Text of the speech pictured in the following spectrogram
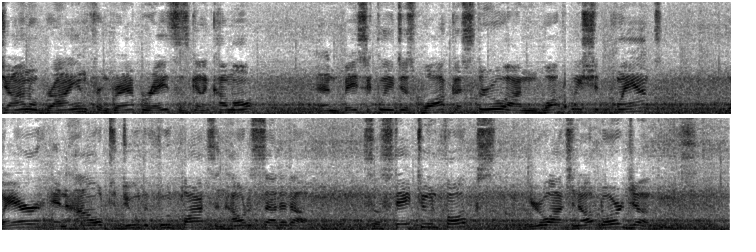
John O'Brien from Grandpa Ray's, is going to come out and basically just walk us through on what we should plant, where and how to do the food plots and how to set it up. So stay tuned, folks. You're watching Outdoor Junkies.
